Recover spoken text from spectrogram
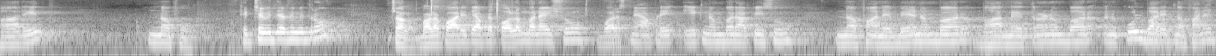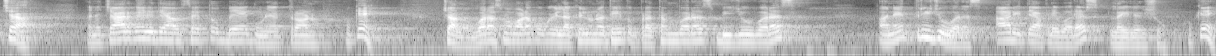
ભારિત નફો. ઠીક છે વિદ્યાર્થી મિત્રો? ચલો, બાળકો, આ રીતે આપણે કોલમ બનાવીશું. વર્ષને આપણે એક નંબર આપીશું, નફાને બે નંબર, ભારને ત્રણ નંબર અને કુલ ભારિત નફાને ચાર. અને ચાર કઈ રીતે આવશે? તો બે ગુણ્યા ત્રણ. ઓકે? ચાલો વર્ષમાં બાળકો કોઈ લખેલું નથી, તો પ્રથમ વર્ષ બીજું વર્ષ અને ત્રીજું વરસ. આ રીતે આપણે વરસ લઈ લઈશું. ઓકે?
